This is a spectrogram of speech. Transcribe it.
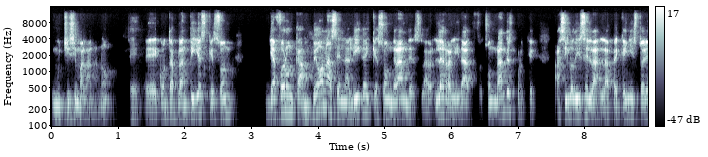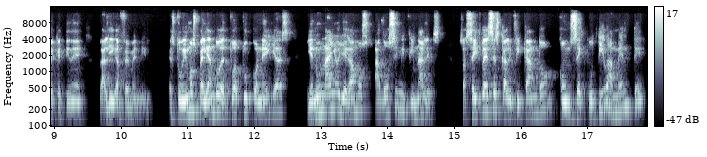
muchísima lana, ¿no? Sí. Eh, contra plantillas que son, ya fueron campeonas en la liga y que son grandes, la, la realidad, son grandes porque así lo dice la, la, pequeña historia que tiene la liga femenil. Estuvimos peleando de tú a tú con ellas y en un año llegamos a dos semifinales, o sea, seis veces calificando consecutivamente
